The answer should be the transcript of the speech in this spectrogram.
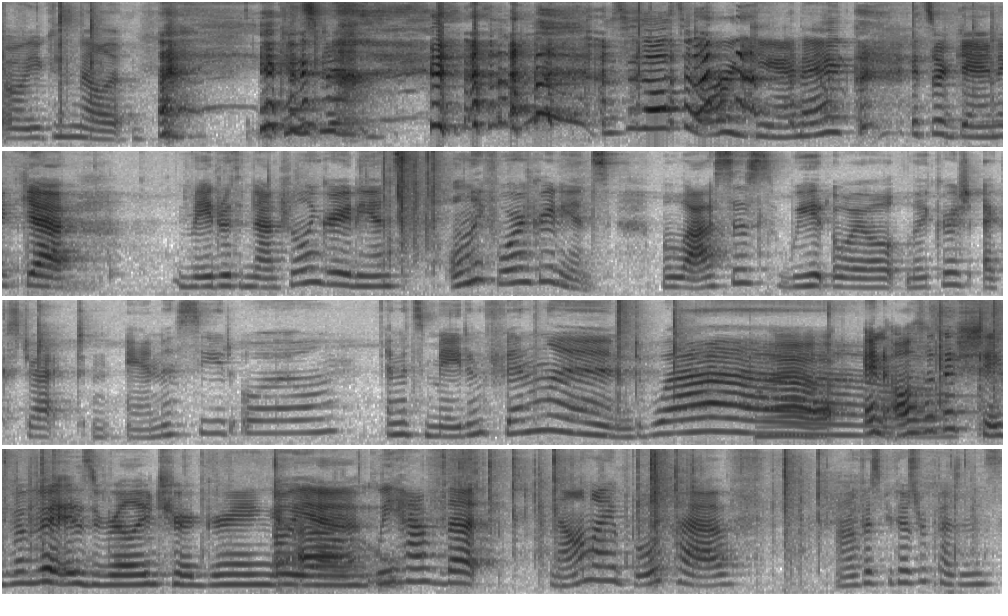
Oh, you can smell it. You can smell This is also organic. It's organic, yeah. Made with natural ingredients. Only four ingredients molasses, wheat oil, licorice extract, and aniseed oil. And it's made in Finland. Wow. Wow. And also the shape of it is really triggering. Oh, yeah. Um, we have that. Mel and I both have. I don't know if it's because we're cousins.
